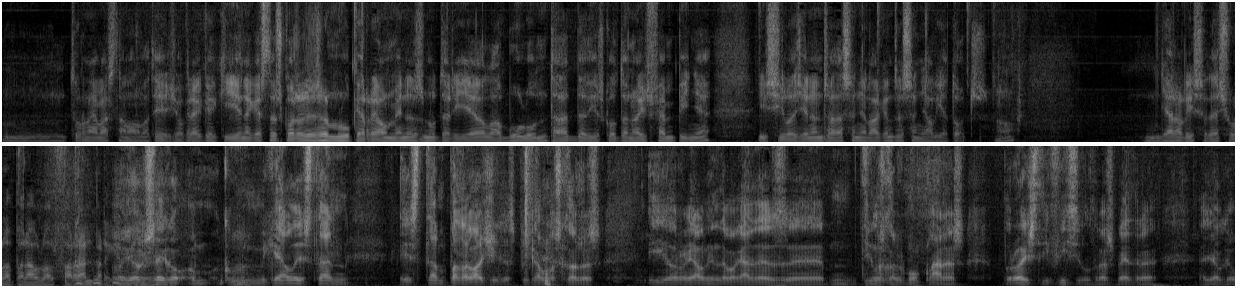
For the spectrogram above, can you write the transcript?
mm, tornem a estar amb el mateix. Jo crec que aquí en aquestes coses és amb el que realment es notaria la voluntat de dir, escolta, nois, fem pinya i si la gent ens ha d'assenyalar, que ens assenyali a tots, no? I ara li cedeixo la paraula al Ferran perquè... No, jo sé com, com Miquel és tan, és tan pedagògic explicant les coses i jo realment de vegades eh, tinc les coses molt clares, però és difícil transmetre allò que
